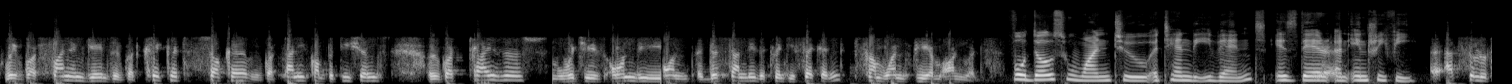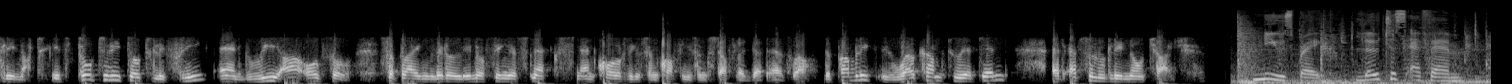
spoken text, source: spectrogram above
We've got fun and games. We've got cricket, soccer. We've got thunee competitions. We've got prizes, which is on the on this Sunday, the 22nd, from 1 p.m. onwards. For those who want to attend the event, is there yes. an entry fee? Uh, absolutely not. It's totally, totally free, and we are also supplying little, you know, finger snacks and cold drinks and coffees and stuff like that as well. The public is welcome to attend at absolutely no charge. Newsbreak, Lotus FM,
